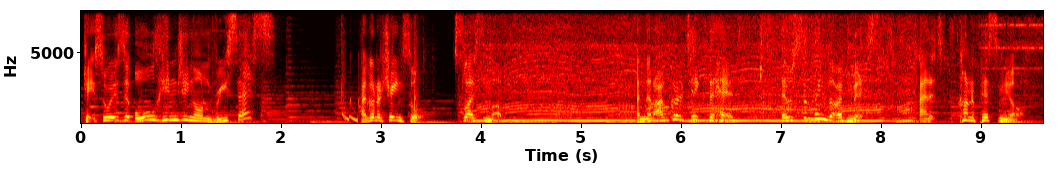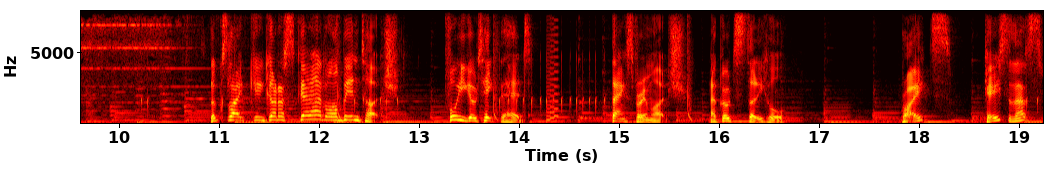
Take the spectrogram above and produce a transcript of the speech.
Okay, so is it all hinging on recess? I got a chainsaw. Slice them up. And then I've got to take the head. There was something that I've missed, and it's kind of pissing me off. Looks like you got to skedaddle. I'll be in touch. Before you go take the head. Thanks very much. Now go to study hall. Right. Okay, so that's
